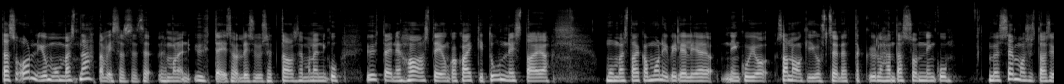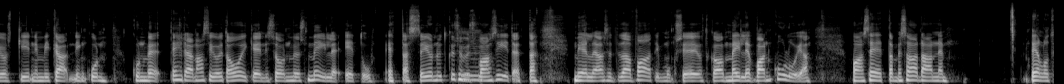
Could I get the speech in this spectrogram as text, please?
tässä on jo mun mielestä nähtävissä se, se semmoinen yhteisöllisyys, että tämä on semmoinen niin yhteinen haaste, jonka kaikki tunnistaa ja mun mielestä aika moni viljelijä niin kuin jo sanoikin just sen, että kyllähän tässä on niin kuin myös semmoisista asioista kiinni, mikä niin kuin, kun me tehdään asioita oikein, niin se on myös meille etu. Että tässä ei ole nyt kysymys mm. vaan siitä, että meille asetetaan vaatimuksia, jotka on meille vain kuluja, vaan se, että me saadaan ne pellot,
